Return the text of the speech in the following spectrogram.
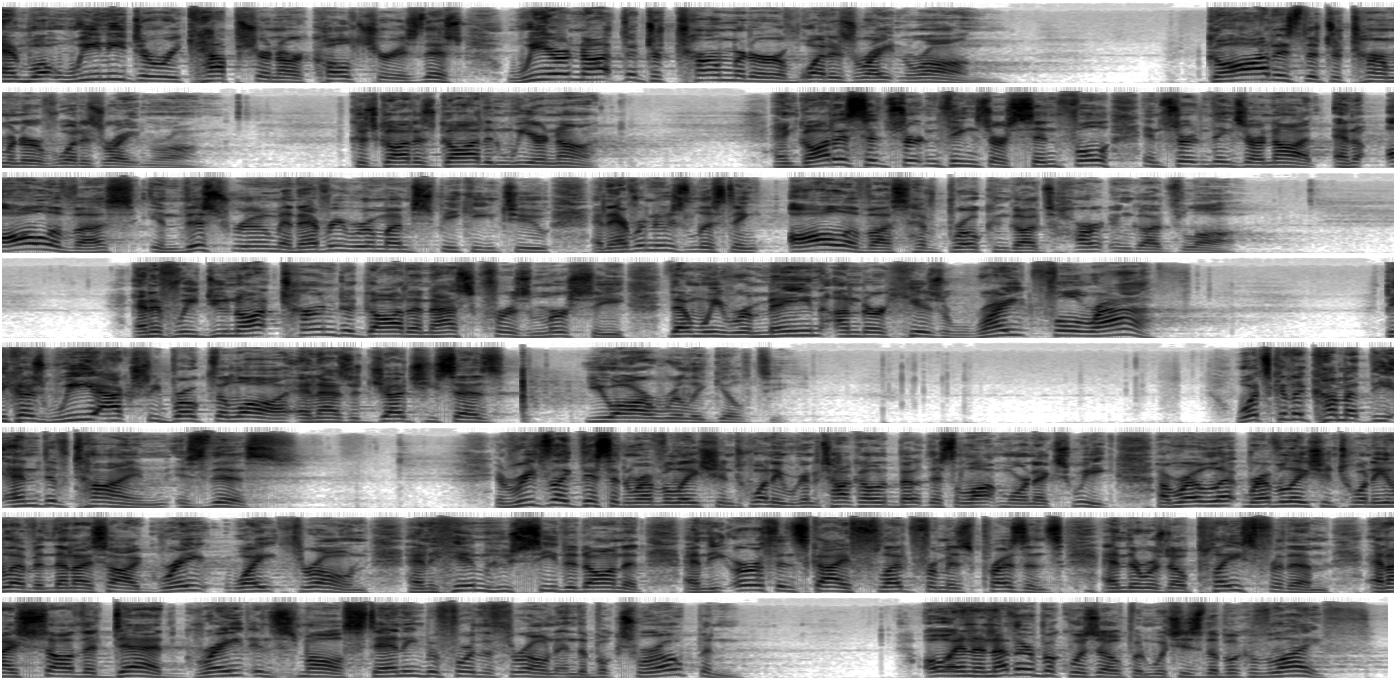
And what we need to recapture in our culture is this we are not the determiner of what is right and wrong. God is the determiner of what is right and wrong because God is God and we are not. And God has said certain things are sinful and certain things are not. And all of us in this room and every room I'm speaking to and everyone who's listening, all of us have broken God's heart and God's law. And if we do not turn to God and ask for his mercy, then we remain under his rightful wrath. Because we actually broke the law. And as a judge, he says, You are really guilty. What's going to come at the end of time is this it reads like this in Revelation 20. We're going to talk about this a lot more next week. Revelation 20:11. Then I saw a great white throne and him who seated on it, and the earth and sky fled from his presence, and there was no place for them. And I saw the dead, great and small, standing before the throne, and the books were open. Oh, and another book was open, which is the book of life.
